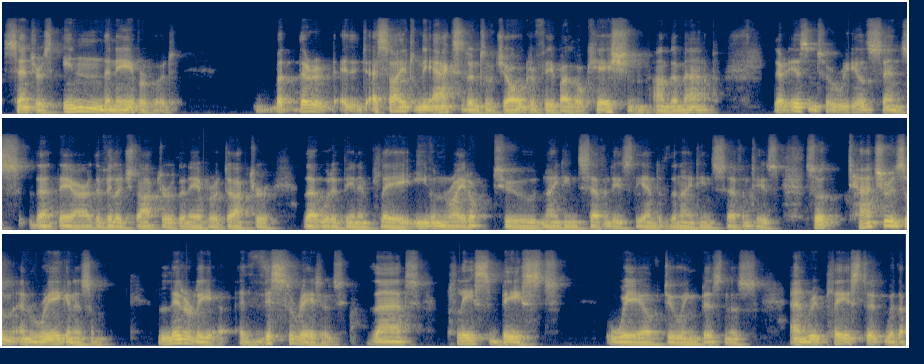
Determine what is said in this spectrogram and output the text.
centers in the neighborhood, but there, aside from the accident of geography by location on the map, there isn't a real sense that they are the village doctor, the neighborhood doctor that would have been in play even right up to 1970s, the end of the 1970s. So Thatcherism and Reaganism literally eviscerated that place-based way of doing business and replaced it with a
